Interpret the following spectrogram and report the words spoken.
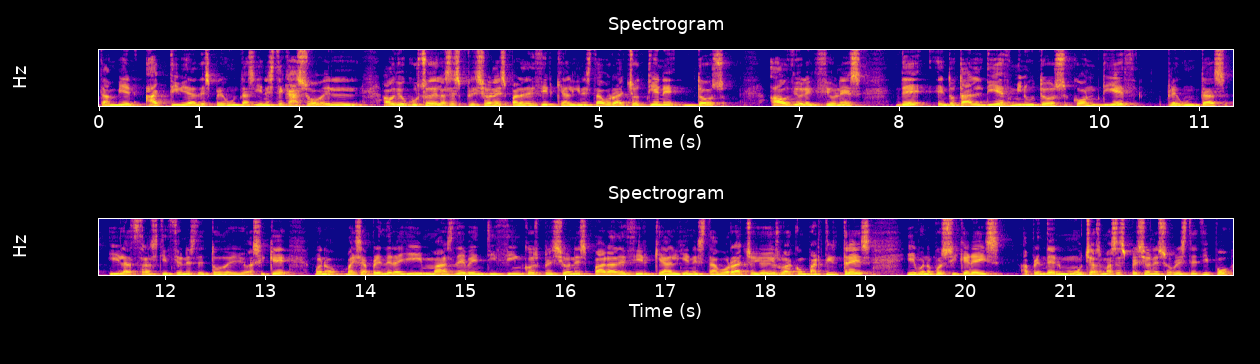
también actividades, preguntas, y en este caso el audiocurso de las expresiones para decir que alguien está borracho tiene dos audiolecciones de en total 10 minutos con 10 preguntas y las transcripciones de todo ello. Así que, bueno, vais a aprender allí más de 25 expresiones para decir que alguien está borracho. Y hoy os voy a compartir tres. Y bueno, pues si queréis aprender muchas más expresiones sobre este tipo,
